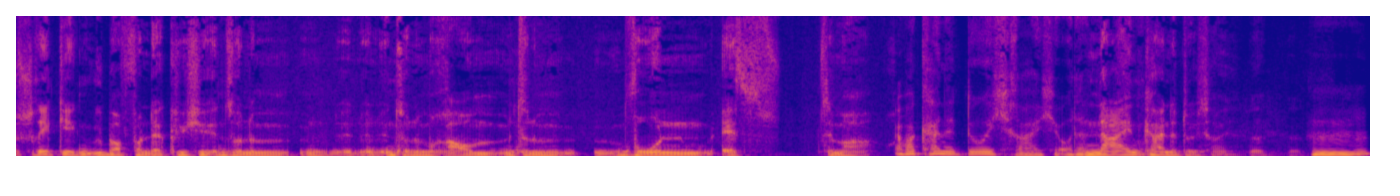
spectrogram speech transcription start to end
schräg gegenüber von der Küche in so einem in, in, so einem Raum, in so einem Wohn Esszimmer. Aber keine Durchreiche, oder? Nein, keine Durchreiche. ne.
